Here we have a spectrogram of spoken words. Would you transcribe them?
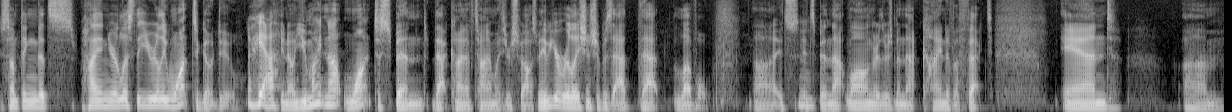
something that's high in your list that you really want to go do. Yeah. You know, you might not want to spend that kind of time with your spouse. Maybe your relationship is at that level. Uh, it's it's been that long, or there's been that kind of effect, and um,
